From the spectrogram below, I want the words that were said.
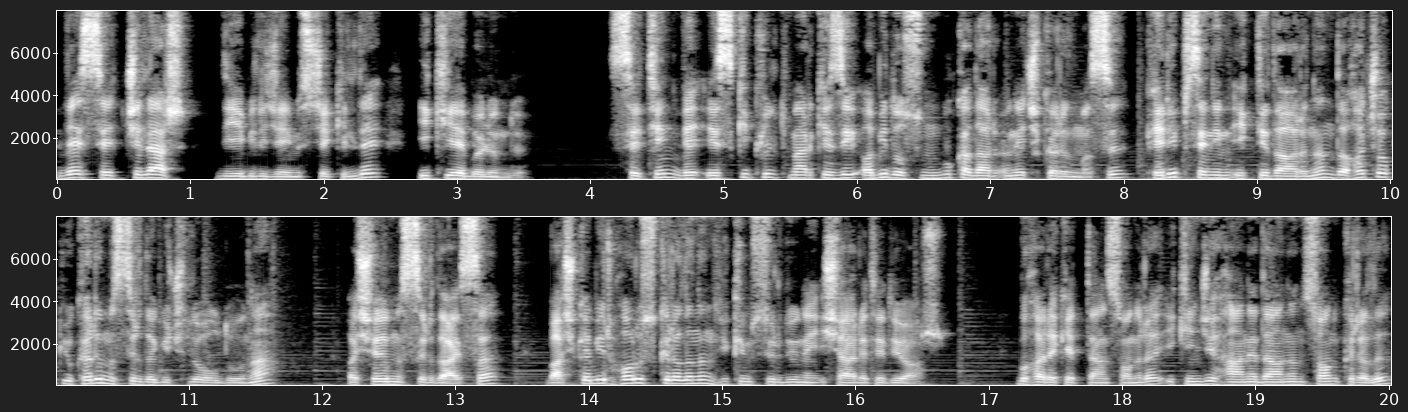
ve Setçiler diyebileceğimiz şekilde ikiye bölündü. Set'in ve eski kült merkezi Abidos'un bu kadar öne çıkarılması Peripsen'in iktidarının daha çok yukarı Mısır'da güçlü olduğuna, aşağı Mısır'daysa başka bir Horus kralının hüküm sürdüğüne işaret ediyor. Bu hareketten sonra 2. Hanedanın son kralı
